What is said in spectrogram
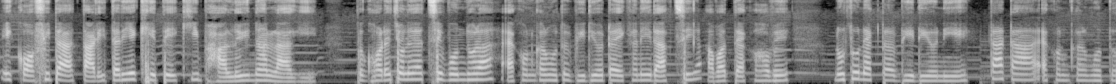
এই কফিটা তাড়িয়ে খেতে কি ভালোই না লাগে। তো ঘরে চলে যাচ্ছি বন্ধুরা। এখনকার মতো ভিডিওটা এখানেই রাখছি। আবার দেখা হবে নতুন একটা ভিডিও নিয়ে। টাটা, এখনকার মতো।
